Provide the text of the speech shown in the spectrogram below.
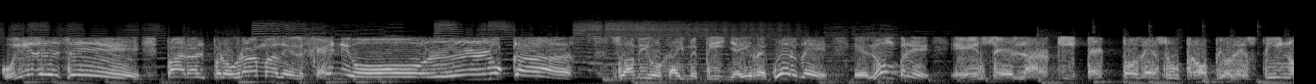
Cuídense para el programa del genio Lucas, su amigo Jaime Piña. Y recuerde, el hombre es el arquitecto de su propio destino.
